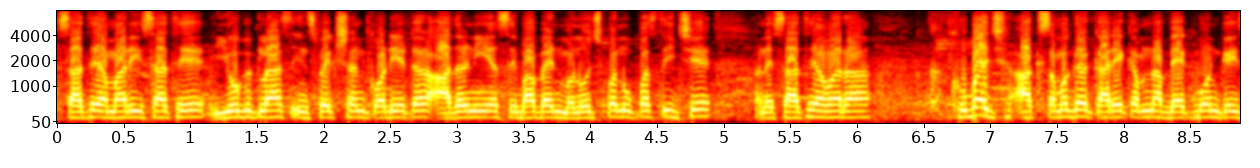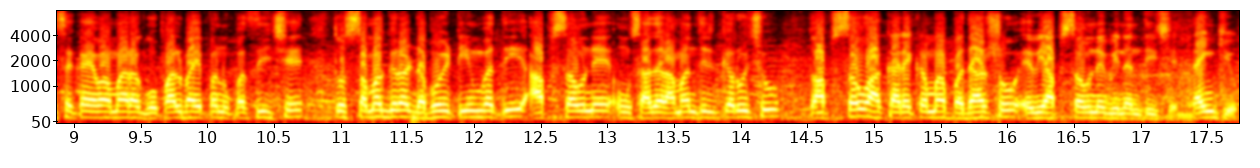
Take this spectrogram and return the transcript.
સાથે અમારી સાથે યોગ ક્લાસ ઇન્સ્પેક્શન કોર્ડિનેટર આદરણીય સેબાબેન મનોજ પણ ઉપસ્થિત છે. અને સાથે અમારા ખૂબ જ આ સમગ્ર કાર્યક્રમના બેકબોન કહી શકાય એવા મારા ગોપાલભાઈ પણ ઉપસ્થિત છે. તો સમગ્ર ડભોઈ ટીમ વતી આપ સૌને હું સાદર આમંત્રિત કરું છું. તો આપ સૌ આ કાર્યક્રમમાં પધારશો એવી આપ સૌને વિનંતી છે. થેન્ક યુ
